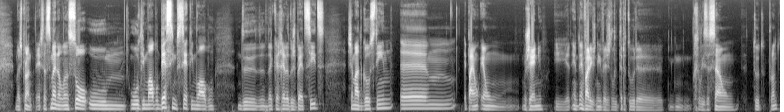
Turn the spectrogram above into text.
Mas pronto, esta semana lançou o, hum, o último álbum, 17 álbum de- de- da carreira dos Bad Seeds chamado Ghostin. Um, epá, é, um, é um gênio e em, em vários níveis de literatura, hum, realização, tudo, pronto.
